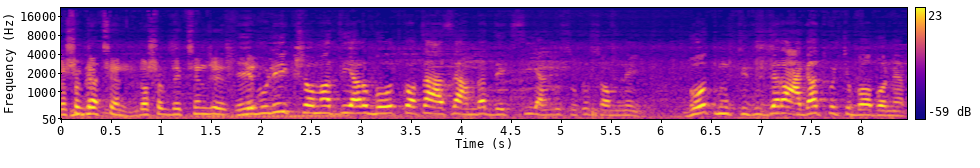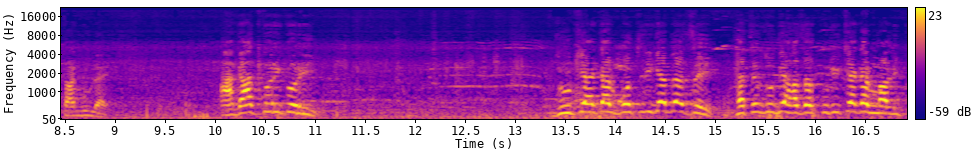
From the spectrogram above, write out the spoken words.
দর্শক দেখছেন দর্শক দেখছেন যে এগুলি সমাধি আরও বহুত কথা আছে আমরা দেখছি আমাদের চোখের সামনে। বহুত মুক্তিযোদ্ধারা আঘাত করছে বব নেতাগুলায় আঘাত করি করি। দু টাকার পত্রিকা বেছে হাতে যদি হাজার কোটি টাকার মালিক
